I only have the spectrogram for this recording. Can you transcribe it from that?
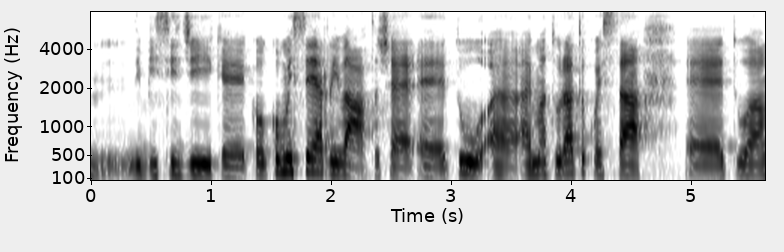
mm, di BCG, che, co- come sei arrivato? Cioè, eh, tu eh, hai maturato questa eh, tua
